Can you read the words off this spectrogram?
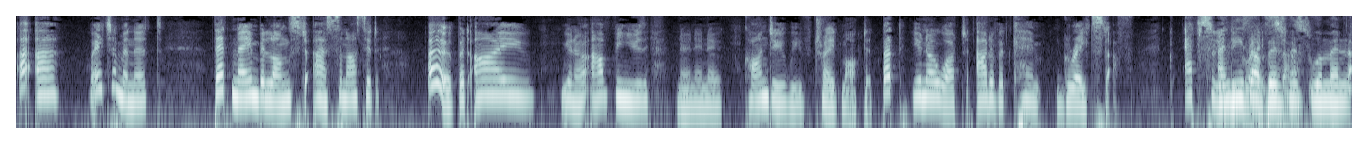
uh-uh, wait a minute. That name belongs to us. And I said, oh, but I, you know, I've been using, no, no, no, can't do. We've trademarked it. But you know what? Out of it came great stuff. Absolutely And these are business women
